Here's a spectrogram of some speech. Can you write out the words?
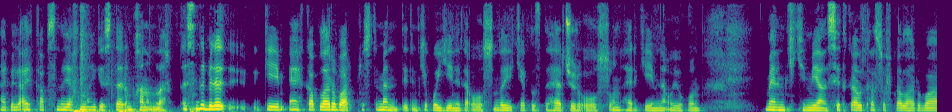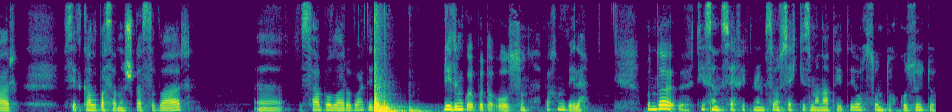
Hə belə ayaqqabısını da yaxından göstərim xanımlar. Əslində belə geyim ayaqqabıları var. Prosta mən dedim ki, qoy yeni də olsun da, yekə qızdı hər cürü olsun, hər geyiminə uyğun. Mənimki kimi yəni setkalı krasovkaları var setkalı basanuşkası var. Ə, saboları var. Dedim, dedim qoy bu da olsun. Baxın belə. Bunda deyəsən səhv etmirəmsə 18 manat idi, yoxsa 19 idi.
